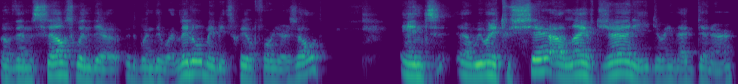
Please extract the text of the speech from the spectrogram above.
of themselves when they when they were little, maybe three or four years old, and uh, we wanted to share our life journey during that dinner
